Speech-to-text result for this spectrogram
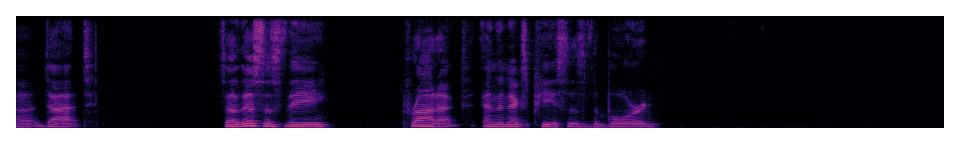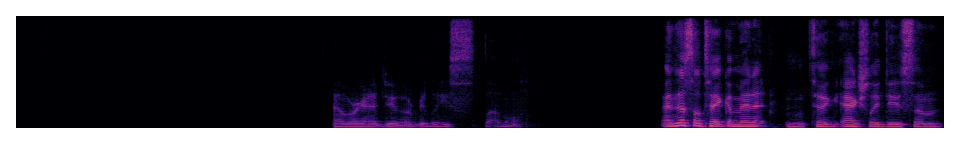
uh, dot, so this is the product, and the next piece is the board. And we're going to do a release level. And this will take a minute to actually do some,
